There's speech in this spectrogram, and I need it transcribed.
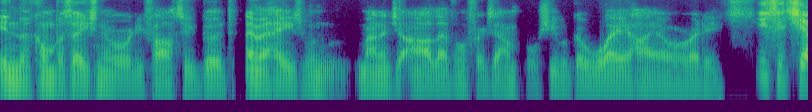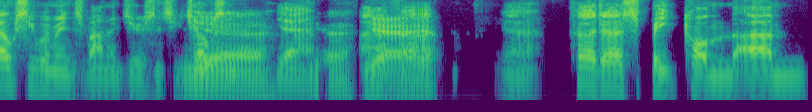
in the conversation are already far too good. Emma Hayes wouldn't manage at our level, for example. She would go way higher already. She's a Chelsea women's manager, isn't she? Chelsea. Yeah, Yeah. yeah. Uh, Yeah, I've heard- yeah. Heard her speak on. um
